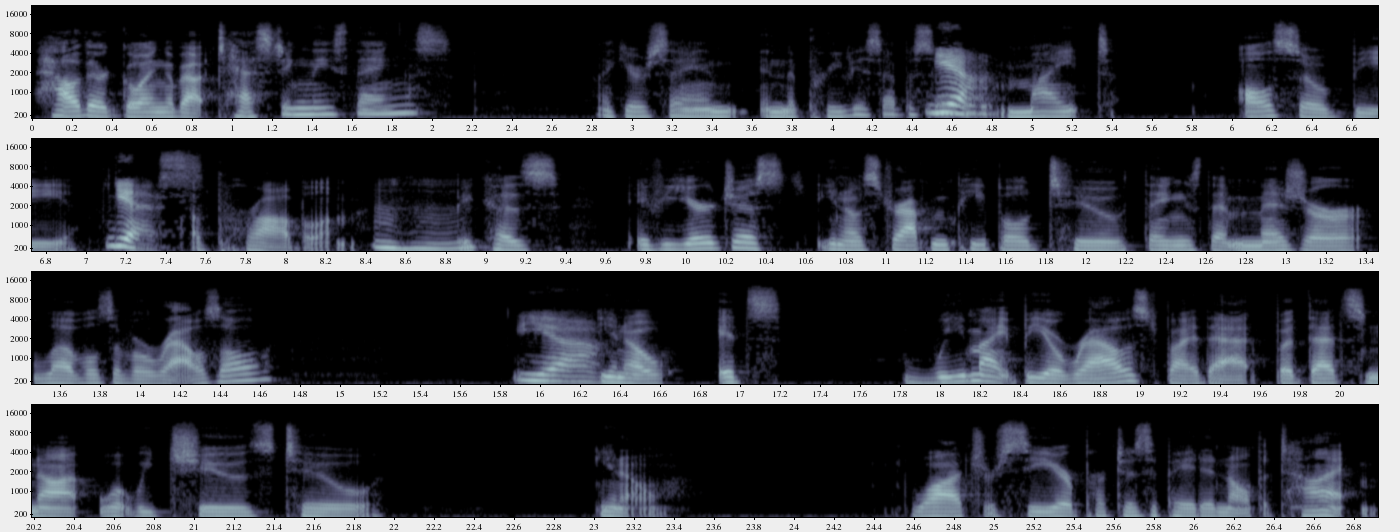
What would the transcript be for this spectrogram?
how they're going about testing these things, like you were saying in the previous episode, Yeah. might also be yes a problem Mm-hmm. because if you're just you know strapping people to things that measure levels of arousal, Yeah. you know, it's we might be aroused by that, but that's not what we choose to, you know, watch or see or participate in all the time.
